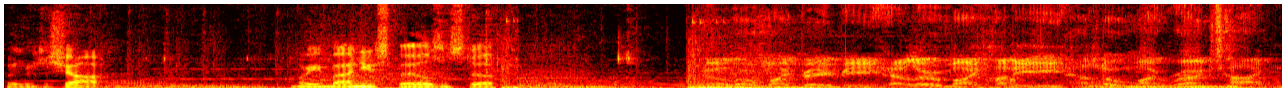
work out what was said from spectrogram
But there's a shop where you can buy new spells and stuff. Hello, my baby. Hello, my honey. Hello, my ragtime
